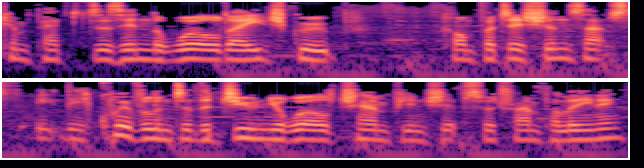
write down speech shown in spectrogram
competitors in the world age group competitions. That's the equivalent of the Junior World Championships for trampolining.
